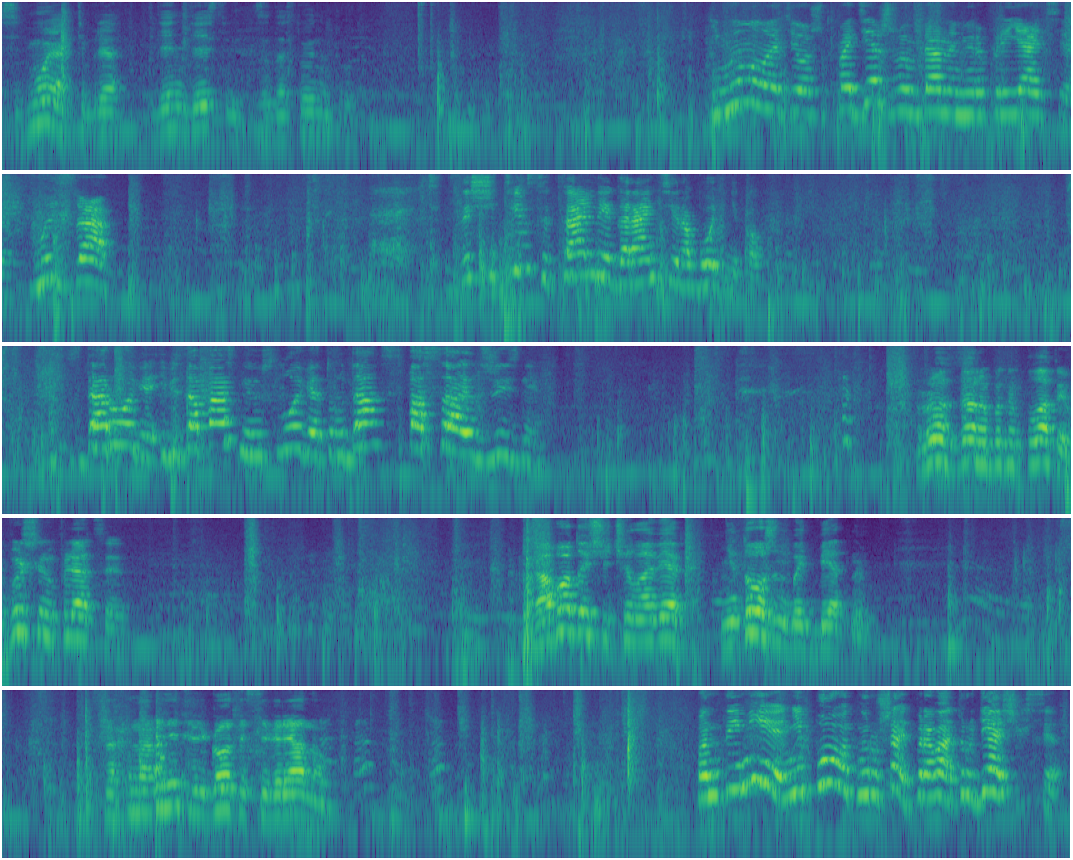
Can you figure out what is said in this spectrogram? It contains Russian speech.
7 октября. День действий за достойный труд. И мы, молодежь, поддерживаем данное мероприятие. Мы за. Защитим социальные гарантии работников. Здоровье и безопасные условия труда спасают жизни. Рост заработной платы, выше инфляции. Работающий человек не должен быть бедным. Сохранить льготы северянам. Пандемия не повод нарушать права трудящихся.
